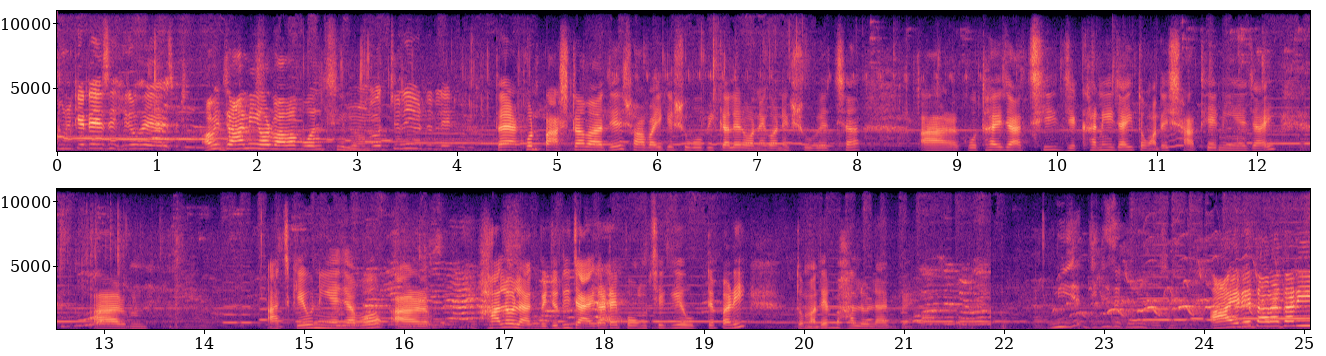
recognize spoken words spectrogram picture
চুল কেটে এসে হিরো হয়ে গেছে। আমি জানি ওর বাবা বলছিল। ওর জন্যই লেট হলো। তা এখন পাঁচটা বাজে সবাইকে শুভ বিকালের অনেক অনেক শুভেচ্ছা। আর কোথায় যাচ্ছি যেখানেই যাই তোমাদের সাথে নিয়ে যাই। আর আজকেও নিয়ে যাব। আর ভালো লাগবে যদি জায়গাটায় পৌঁছে গিয়ে উঠতে পারি তোমাদের ভালো লাগবে। আয় রে তাড়াতাড়ি!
